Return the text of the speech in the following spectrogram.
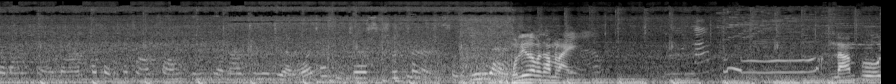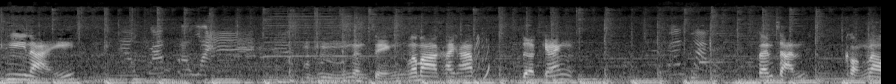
ระบายสายน้ำผสมผสานสองสีและมัลติมีเดียวอเตอร์ฟีเจอร์ชุดใหม่สุดยิ่งใหญ่วันนี้เรามาทำอะไร น้ำพุที่ไหนอื้อหือนั่นเจ๋งแล้วมาใครครับ เดอะแก๊งแฟนฉัน ของเรา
